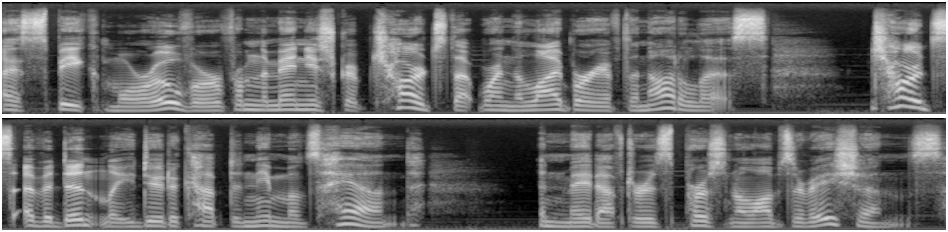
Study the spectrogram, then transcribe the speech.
I speak, moreover, from the manuscript charts that were in the library of the Nautilus, charts evidently due to Captain Nemo's hand, and made after his personal observations.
